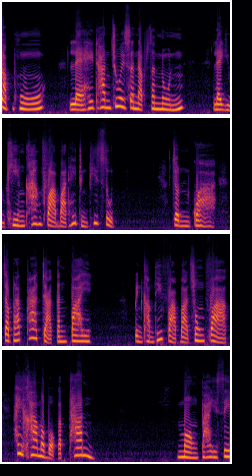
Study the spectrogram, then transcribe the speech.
กับหู และให้ท่านช่วยสนับสนุน และอยู่เคียงข้างฝ่าบาทให้ถึงที่สุด จนกว่าจะพลัดพรากจากกันไป เป็นคำที่ฝ่าบาททรงฝาก ให้ข้ามาบอกกับท่าน มองไปสิ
